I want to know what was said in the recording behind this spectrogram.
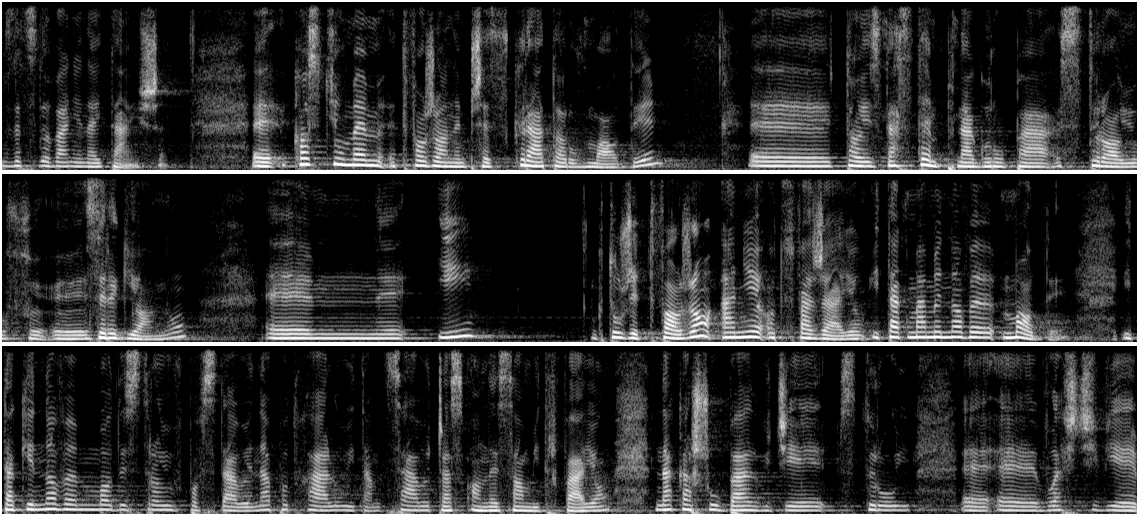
zdecydowanie najtańsze. E, kostiumem tworzonym przez kreatorów mody, e, to jest następna grupa strojów y, z regionu. I którzy tworzą, a nie odtwarzają. I tak mamy nowe mody. I takie nowe mody strojów powstały na Podhalu i tam cały czas one są i trwają. Na Kaszubach, gdzie strój e, e, właściwie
